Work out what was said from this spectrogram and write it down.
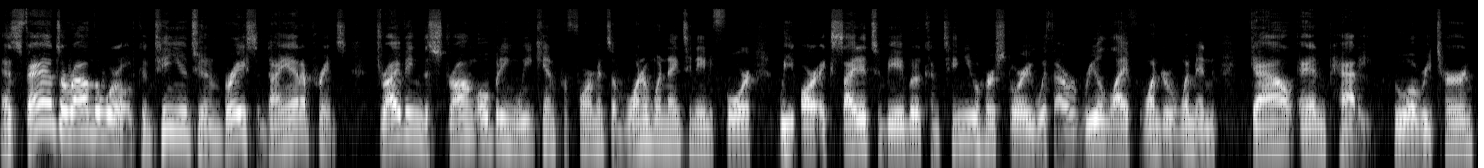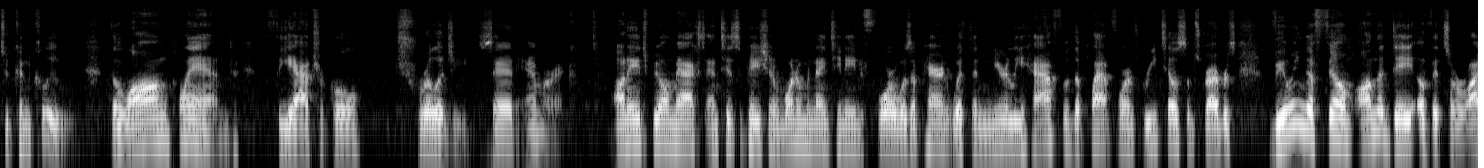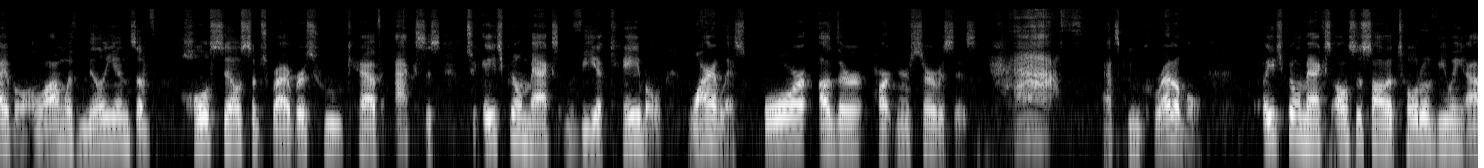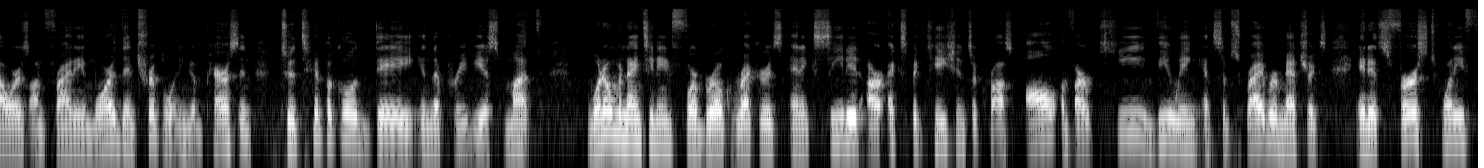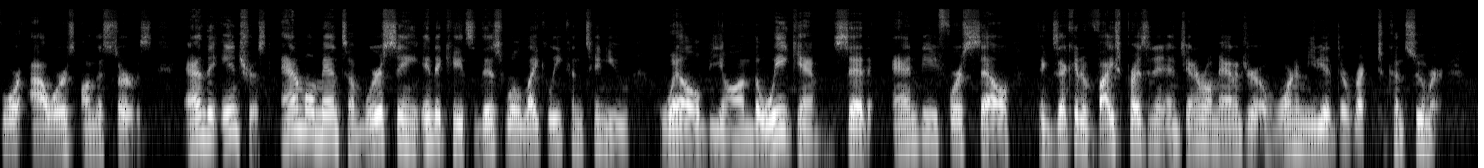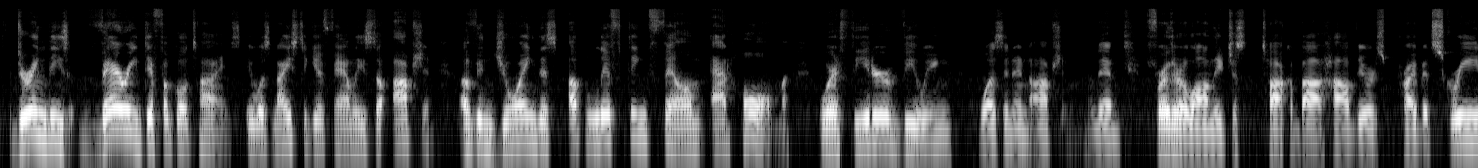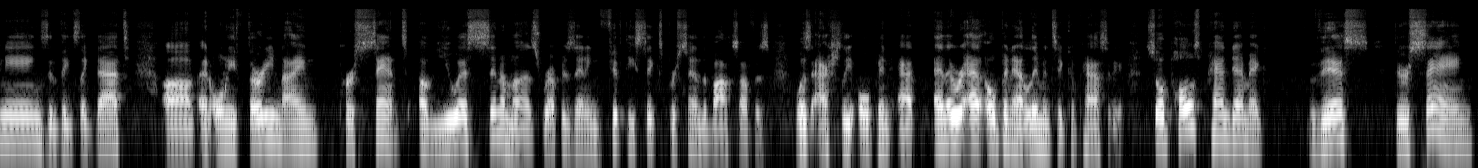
As fans around the world continue to embrace Diana Prince, driving the strong opening weekend performance of Wonder Woman 1984, we are excited to be able to continue her story with our real life Wonder Women, Gal and Patty, who will return to conclude the long planned theatrical trilogy, said Emmerich. On HBO Max, anticipation of Wonder Woman 1984 was apparent with the nearly half of the platform's retail subscribers viewing the film on the day of its arrival, along with millions of wholesale subscribers who have access to HBO Max via cable, wireless, or other partner services. Half. That's incredible. HBO Max also saw the total viewing hours on Friday more than triple in comparison to a typical day in the previous month. Wonder Woman 1984 broke records and exceeded our expectations across all of our key viewing and subscriber metrics in its first 24 hours on the service. And the interest and momentum we're seeing indicates this will likely continue well beyond the weekend, said Andy Forssell, Executive Vice President and General Manager of Warner Media Direct to Consumer. During these very difficult times, it was nice to give families the option of enjoying this uplifting film at home, where theater viewing wasn't an option. And then further along, they just talk about how there's private screenings and things like that. Uh, and only 39 percent of U.S. cinemas, representing 56% of the box office, was actually open at, and they were at, open at limited capacity. So post-pandemic, this they're saying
